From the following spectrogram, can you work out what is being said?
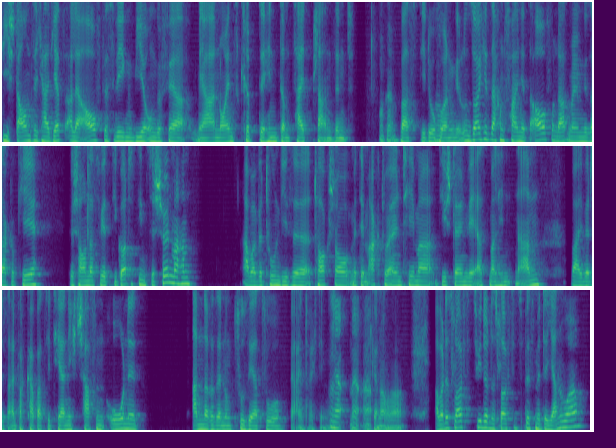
die stauen sich halt jetzt alle auf, weswegen wir ungefähr ja, neun Skripte hinterm Zeitplan sind, okay. was die Doku ja. angeht. Und solche Sachen fallen jetzt auf und da hat man eben gesagt, okay, wir schauen, dass wir jetzt die Gottesdienste schön machen, aber wir tun diese Talkshow mit dem aktuellen Thema, die stellen wir erstmal hinten an, weil wir das einfach kapazitär nicht schaffen, ohne andere Sendung zu sehr zu beeinträchtigen. Ja, ja, ja. Genau. Aber das läuft jetzt wieder, das läuft jetzt bis Mitte Januar.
